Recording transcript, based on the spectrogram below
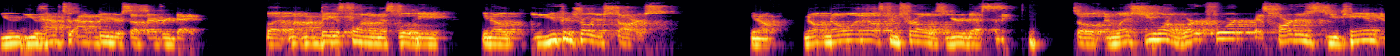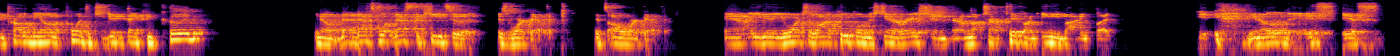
You you have to outdo yourself every day. But my, my biggest point on this will be you know, you control your stars. You know, no no one else controls your destiny. So unless you want to work for it as hard as you can and probably beyond the point that you didn't think you could, you know, that that's what that's the key to it is work ethic. It's all work ethic. And you know, you watch a lot of people in this generation, and I'm not trying to pick on anybody, but you know, if if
